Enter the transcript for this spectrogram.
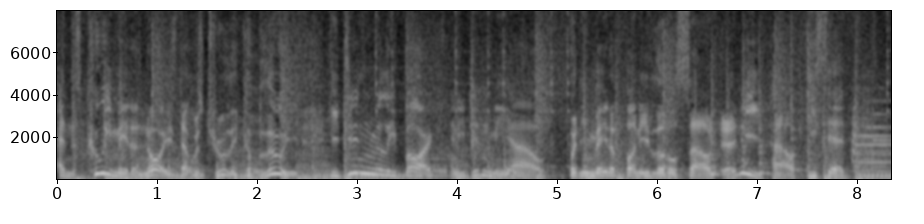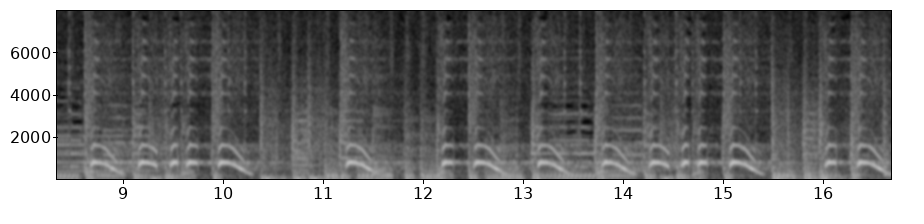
and this cooey made a noise that was truly kablooey. He didn't really bark, and he didn't meow, but he made a funny little sound anyhow. He said, coo, coo, coo, coo, coo, coo.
